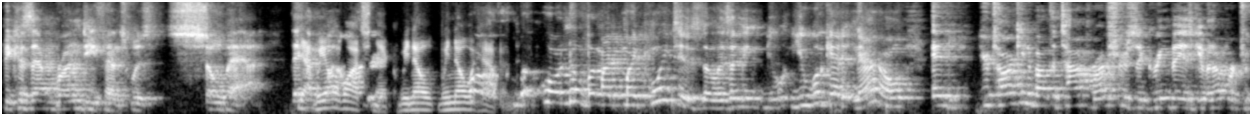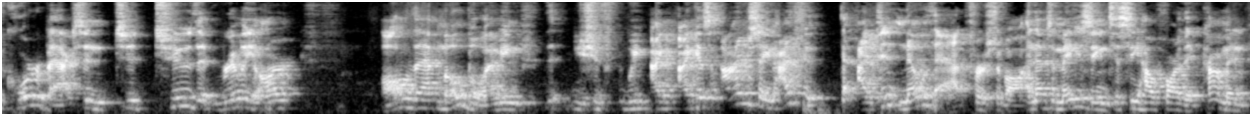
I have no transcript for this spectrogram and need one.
because that run defense was so bad. They yeah, we all watched Nick. We know we know what well, happened. Well, no, but my, my point is though is I mean you, you, look at it now and you're talking about the top rushers that Green Bay has given up are to quarterbacks and to two that really aren't all that mobile. I mean, you should. We. I, I guess I'm saying I feel, I didn't know that first of all, and that's amazing to see how far they've come. And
